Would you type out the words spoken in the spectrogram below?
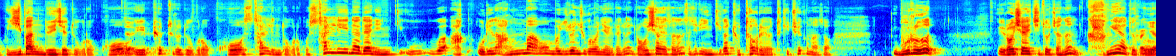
뭐 이반 뇌제도 그렇고 네네. 이 표트르도 그렇고 스탈린도 그렇고 스탈린에 대한 인기 우- 우- 악, 우리는 악마 뭐 이런 식으로 이야기를 하지만 러시아에서는 사실 인기가 좋다 그래요. 특히 최근 와서 무릇 이 러시아의 지도자는 강해야 되고 강해야.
